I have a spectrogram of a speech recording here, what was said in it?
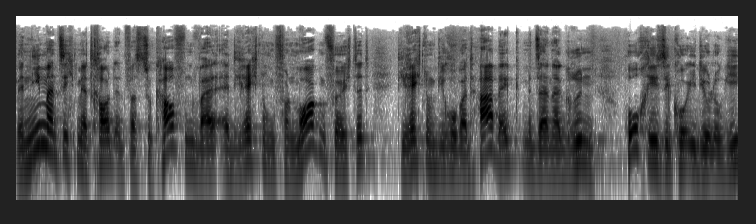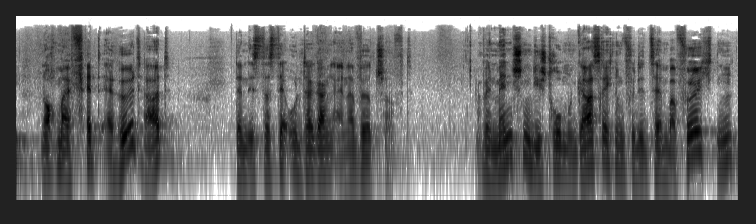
Wenn niemand sich mehr traut, etwas zu kaufen, weil er die Rechnung von morgen fürchtet, die Rechnung, die Robert Habeck mit seiner grünen Hochrisikoideologie noch mal fett erhöht hat, dann ist das der Untergang einer Wirtschaft. Wenn Menschen die Strom- und Gasrechnung für Dezember fürchten,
